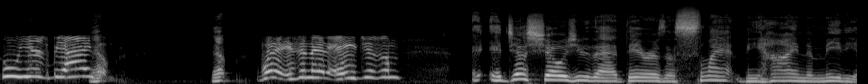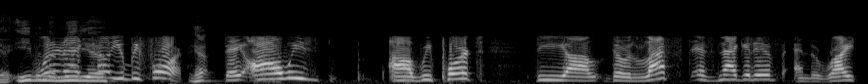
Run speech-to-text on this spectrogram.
two years behind Yep. him. Yep. What isn't that ageism? It, just shows you that there is a slant behind the media. Even what the did media. I tell you before? Yep. They always uh, report the uh, the left as negative and the right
